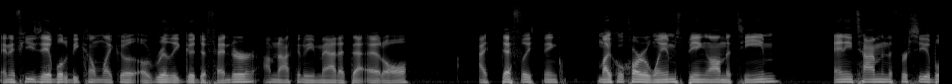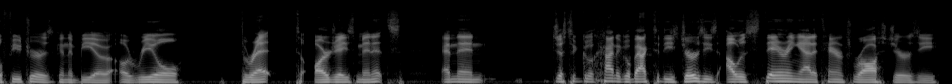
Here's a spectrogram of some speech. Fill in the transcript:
and if he's able to become like a, a really good defender, I'm not going to be mad at that at all. I definitely think Michael Carter Williams being on the team anytime in the foreseeable future is going to be a, a real threat to RJ's minutes. And then just to go, kind of go back to these jerseys, I was staring at a Terrence Ross jersey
